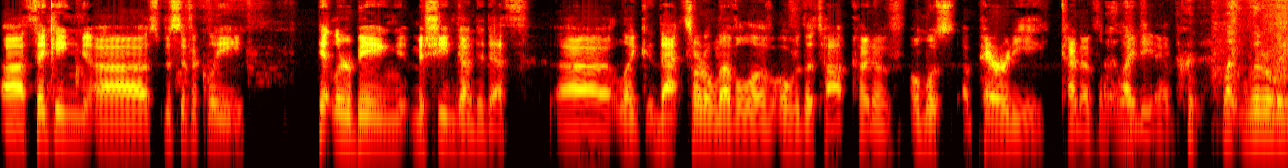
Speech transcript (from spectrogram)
Uh, thinking uh, specifically Hitler being machine gunned to death. Uh, like that sort of level of over the top kind of almost a parody kind of Like- idea. like literally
